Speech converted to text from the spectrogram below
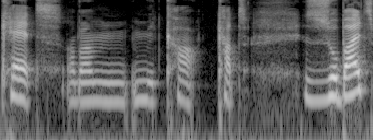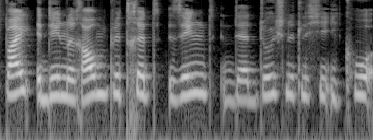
Cat, aber mit K. Cut. Sobald Spike den Raum betritt, sinkt der durchschnittliche IQ,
